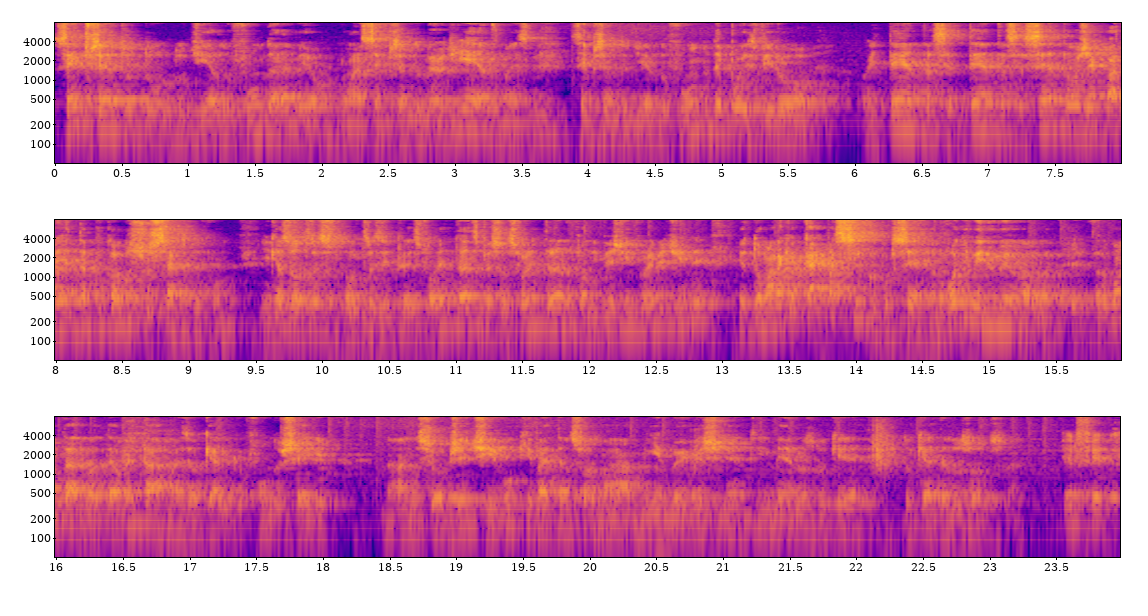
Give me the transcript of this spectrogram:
100% do, do dinheiro do fundo era meu, não é 100% do meu dinheiro, mas 100% do dinheiro do fundo, depois virou 80, 70, 60, hoje é 40 por causa do sucesso do fundo. Que as outras, outras empresas foram entrando, as pessoas foram entrando, foram investindo, foram investindo, e tomara que eu caia para 5%. Eu não vou diminuir meu valor, pelo contrário, vou até aumentar, mas eu quero que o fundo chegue na, no seu objetivo, que vai transformar a minha, meu investimento em menos do que, do que até dos outros. Né? Perfeito.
